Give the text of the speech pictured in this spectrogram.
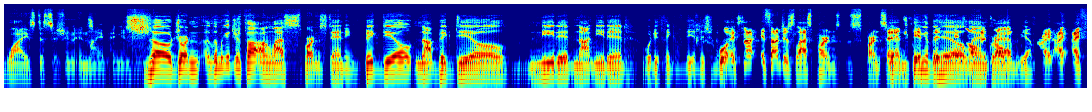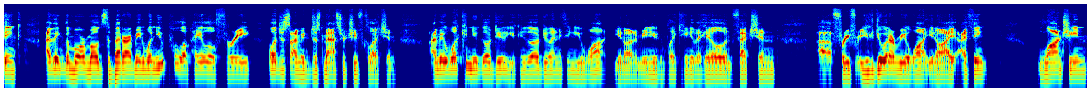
wise decision in my opinion So, Jordan, let me get your thought on last Spartan Standing. Big deal, not big deal, needed, not needed. What do you think of the addition of Well, that? it's not. It's not just last Spartan Spartan yeah, Senate. it's King of the Hill, land grab. modes, Yeah, right. I, I think I think the more modes, the better. I mean, when you pull up Halo Three, well, just I mean, just Master Chief Collection. I mean, what can you go do? You can go do anything you want. You know what I mean? You can play King of the Hill, Infection, uh, Free for. You can do whatever you want. You know, I I think launching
